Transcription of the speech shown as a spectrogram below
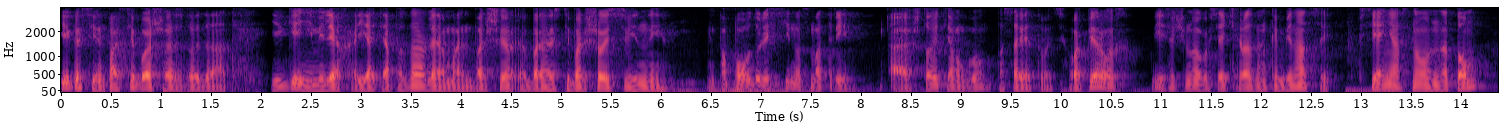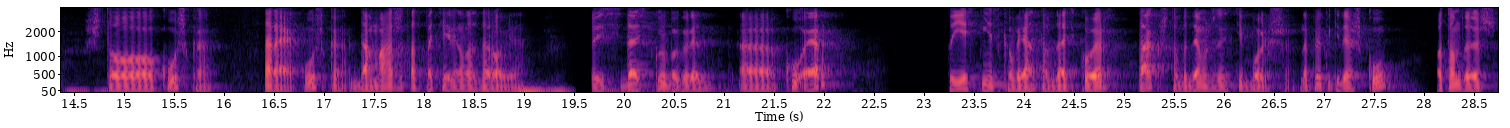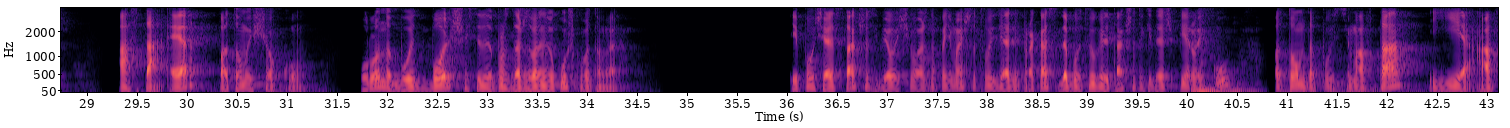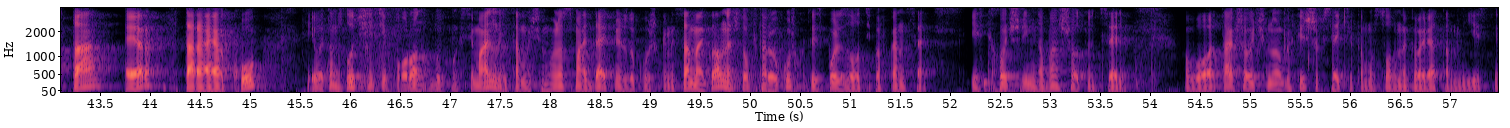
Гигасвин, спасибо большое за твой донат. Евгений Мелеха, я тебя поздравляю, мэн. Большой, расти большой, свинный. По поводу лисина, смотри, а что я тебе могу посоветовать. Во-первых, есть очень много всяких разных комбинаций. Все они основаны на том, что кушка, вторая кушка, дамажит от потерянного здоровья. То есть дать, грубо говоря, QR, э, то есть несколько вариантов дать QR так, чтобы дэмэдж нанести больше. Например, ты кидаешь Q, потом даешь авто R, потом еще Q. Урона будет больше, если ты просто дашь двойную кушку, потом R. И получается так, что тебе очень важно понимать, что твой идеальный прокат всегда будет выглядеть так, что ты кидаешь первый Q, потом, допустим, авто, E авто, R, вторая Q. И в этом случае, типа, урон будет максимальный, там еще можно смать дать между кушками. Самое главное, что вторую кушку ты использовал, типа, в конце, если ты хочешь именно ваншотную цель. Вот. Также очень много фишек всяких, там, условно говоря, там, есть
